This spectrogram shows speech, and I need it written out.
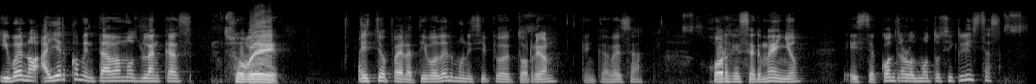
Y bueno, ayer comentábamos, Blancas, sobre este operativo del municipio de Torreón, que encabeza Jorge Cermeño, este, contra los motociclistas.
